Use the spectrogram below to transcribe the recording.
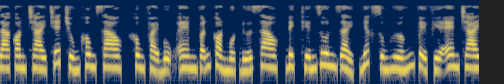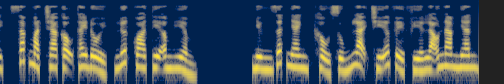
ra con trai chết chúng không sao, không phải bụng em vẫn còn một đứa sao, địch thiến run rẩy nhấc súng hướng về phía em trai, sắc mặt cha cậu thay đổi, lướt qua tia âm hiểm nhưng rất nhanh, khẩu súng lại chĩa về phía lão nam nhân.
